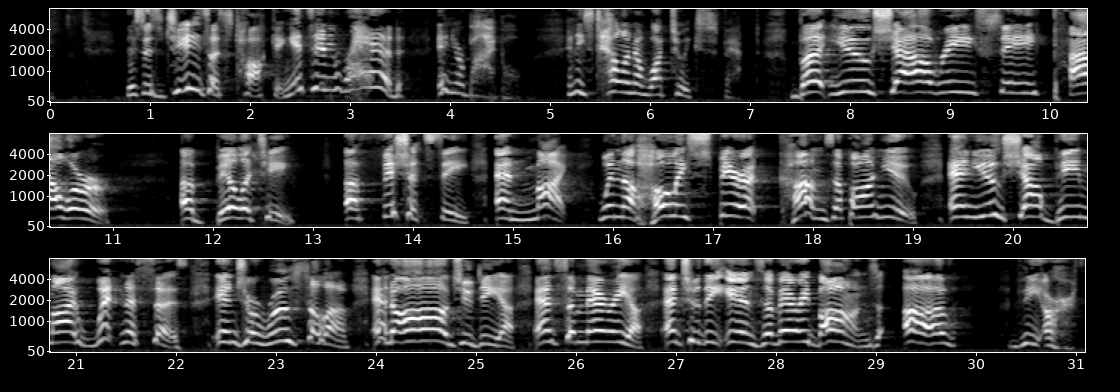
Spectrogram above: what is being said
This is Jesus talking. It's in red in your Bible. And he's telling them what to expect. But you shall receive power, ability, efficiency, and might when the Holy Spirit comes upon you and you shall be my witnesses in Jerusalem and all Judea and Samaria and to the ends, the very bonds of the earth.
